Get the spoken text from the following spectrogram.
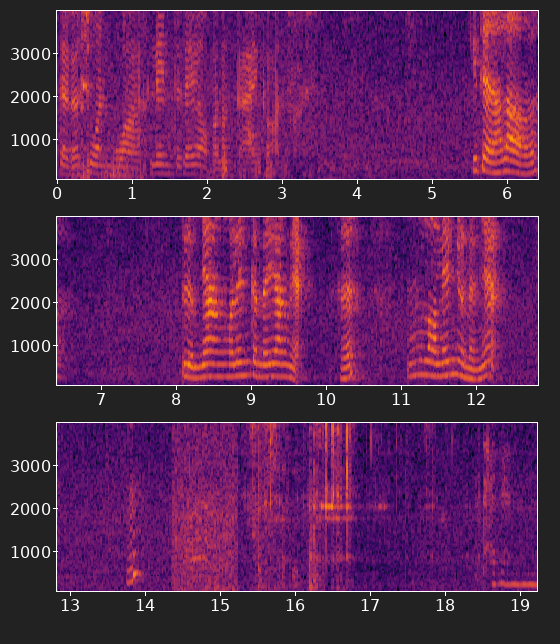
เดี๋ยวจะชวนบัวเล่นจะได้ออกกำลังกายก่อน กินเสร็จแล้วเหรอ ตื่นยังมาเล่นกันได้ยังเนี่ย ฮะเรอเล่นอยู่นะเนี่ยหืมแทน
